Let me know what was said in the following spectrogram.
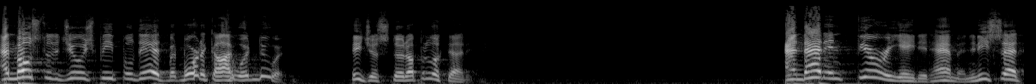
And most of the Jewish people did, but Mordecai wouldn't do it. He just stood up and looked at it. And that infuriated Haman. And he said,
